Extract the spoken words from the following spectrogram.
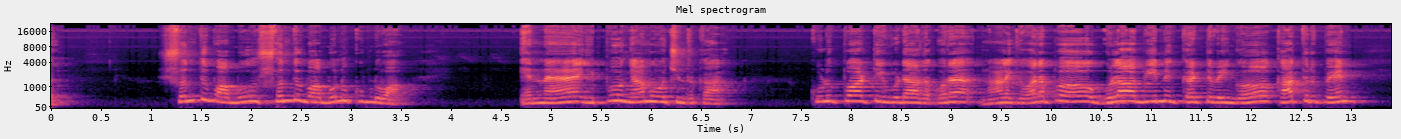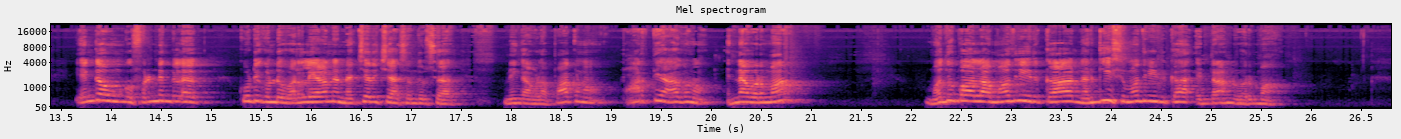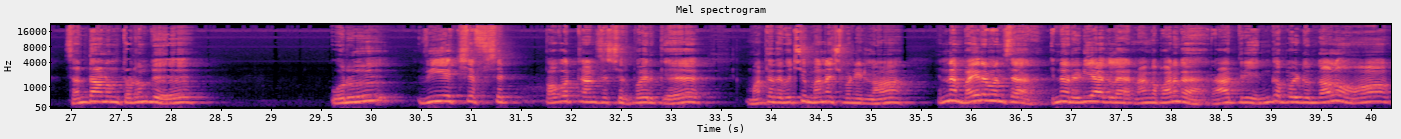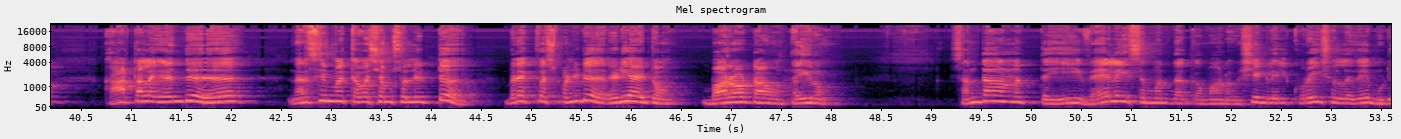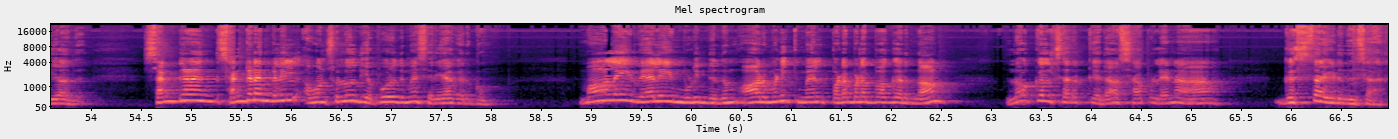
சொந்து பாபு சொந்து பாபுன்னு கூப்பிடுவா. என்ன இப்போ ஞாபகம் வச்சுருக்கா குளிப்பாட்டி விடாத குறை நாளைக்கு வரப்போ குலாபின்னு கேட்டு வைங்கோ காத்திருப்பேன். எங்கே உங்கள் ஃப்ரெண்டுங்களை கூட்டிக் கொண்டு வரலையான்னு நச்சரிச்சா சந்தோஷ் சார்? நீங்கள் அவளை பார்க்கணும் பார்த்தே ஆகணும். என்ன வருமா? மதுபாலா மாதிரி இருக்கா நர்கீஸ் மாதிரி இருக்கா என்றான் வருமா. சந்தானம் தொடர்ந்து ஒரு விஹெச்எஃப் செட் பவர் டிரான்சிஸ்டர் போயிருக்கு. மற்றதை வச்சு மேனேஜ் பண்ணிடலாம். என்ன பைரவன் சார் இன்னும் ரெடி ஆகலை. நாங்கள் பாருங்கள் ராத்திரி எங்கே போயிட்டு இருந்தாலும் காட்டால் எழுந்து நரசிம்ம கவசம் சொல்லிட்டு பிரேக்ஃபாஸ்ட் பண்ணிவிட்டு ரெடி ஆகிட்டோம் பரோட்டாவும் தயிரும். சந்தானத்தை வேலை சம்பந்தமான விஷயங்களில் குறை சொல்லவே முடியாது. சங்கட சங்கடங்களில் அவன் சொல்வது எப்பொழுதுமே சரியாக இருக்கும். மாலை வேலை முடிந்ததும் ஆறு மணிக்கு மேல் படபடப்பாக இருந்தான். லோக்கல் சரக்கு ஏதாவது சாப்பிட்லன்னா கெஸ்ட் ஆகிடுது சார்.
